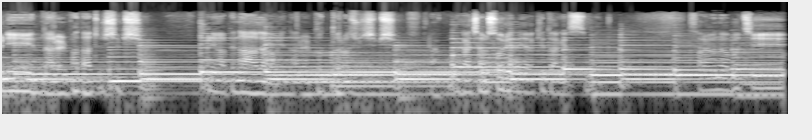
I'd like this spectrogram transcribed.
주님 나를 받아주십시오. 주님 앞에 나아가 우리 나를 붙들어 주십시오. 우리 같이 한 소리 내어 기도하겠습니다. 사랑하는 아버지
